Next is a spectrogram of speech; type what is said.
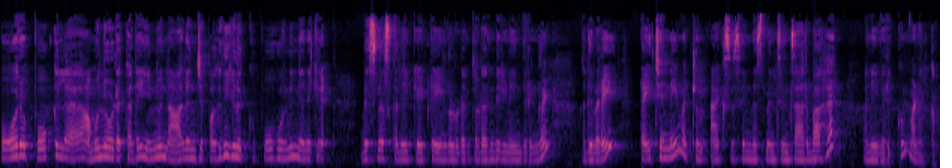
போகிற போக்கில் அமுலோட கதை இன்னும் நாலஞ்சு பகுதிகளுக்கு போகும்னு நினைக்கிறேன். பிஸ்னஸ் கதை கேட்க எங்களுடன் தொடர்ந்து இணைந்திருங்கள். அதுவரை டை சென்னை மற்றும் ஆக்சிஸ் இன்வெஸ்ட்மெண்ட்ஸின் சார்பாக அனைவருக்கும் வணக்கம்.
